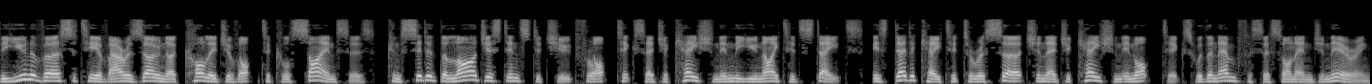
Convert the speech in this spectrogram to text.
The University of Arizona College of Optical Sciences, considered the largest institute for optics education in the United States, is dedicated to research and education in optics with an emphasis on engineering.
